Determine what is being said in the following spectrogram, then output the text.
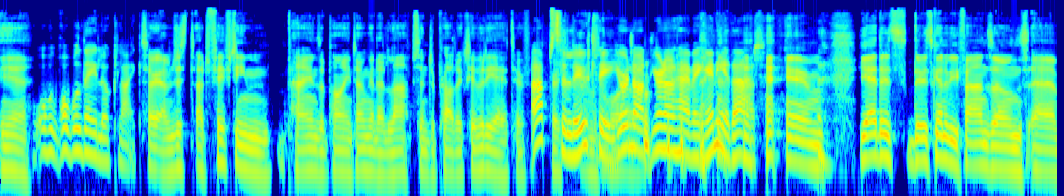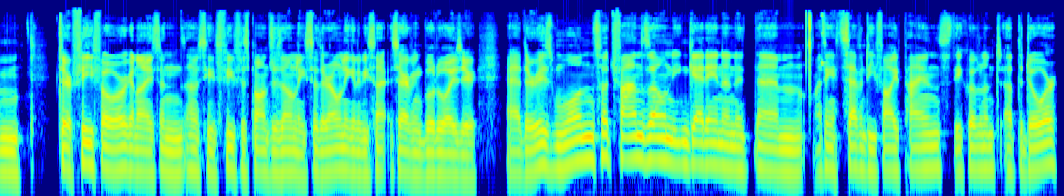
Yeah. What, what will they look like? Sorry, I'm just at 15 pounds a pint. I'm going to lapse into productivity out there. Absolutely, you're not you're not having any of that. um, yeah, there's there's going to be fan zones. Um, they're FIFA organised and obviously it's FIFA sponsors only, so they're only going to be ser- serving Budweiser. Uh, there is one such fan zone you can get in, and it, um, I think it's seventy five pounds, the equivalent at the door,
